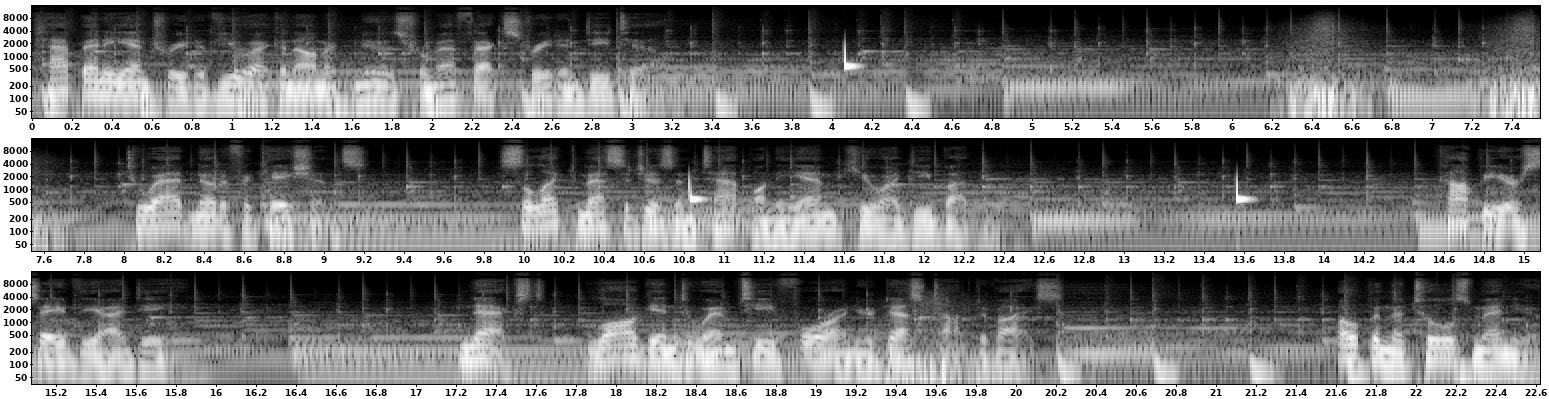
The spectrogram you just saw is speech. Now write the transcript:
Tap any entry to view economic news from FX Street in detail. To add notifications, select Messages and tap on the MQID button. Copy or save the ID. Next, log into MT4 on your desktop device. Open the Tools menu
